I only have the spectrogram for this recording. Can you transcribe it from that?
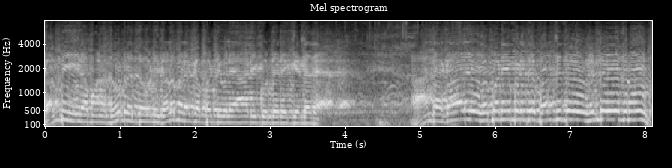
கம்பீரமான தோற்றத்தோடு களமிறக்கப்பட்டு விளையாடி கொண்டிருக்கின்றது. அந்த காலை எப்படி பிடித்து பரிசுத்தை வென்று எழுதினோம்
